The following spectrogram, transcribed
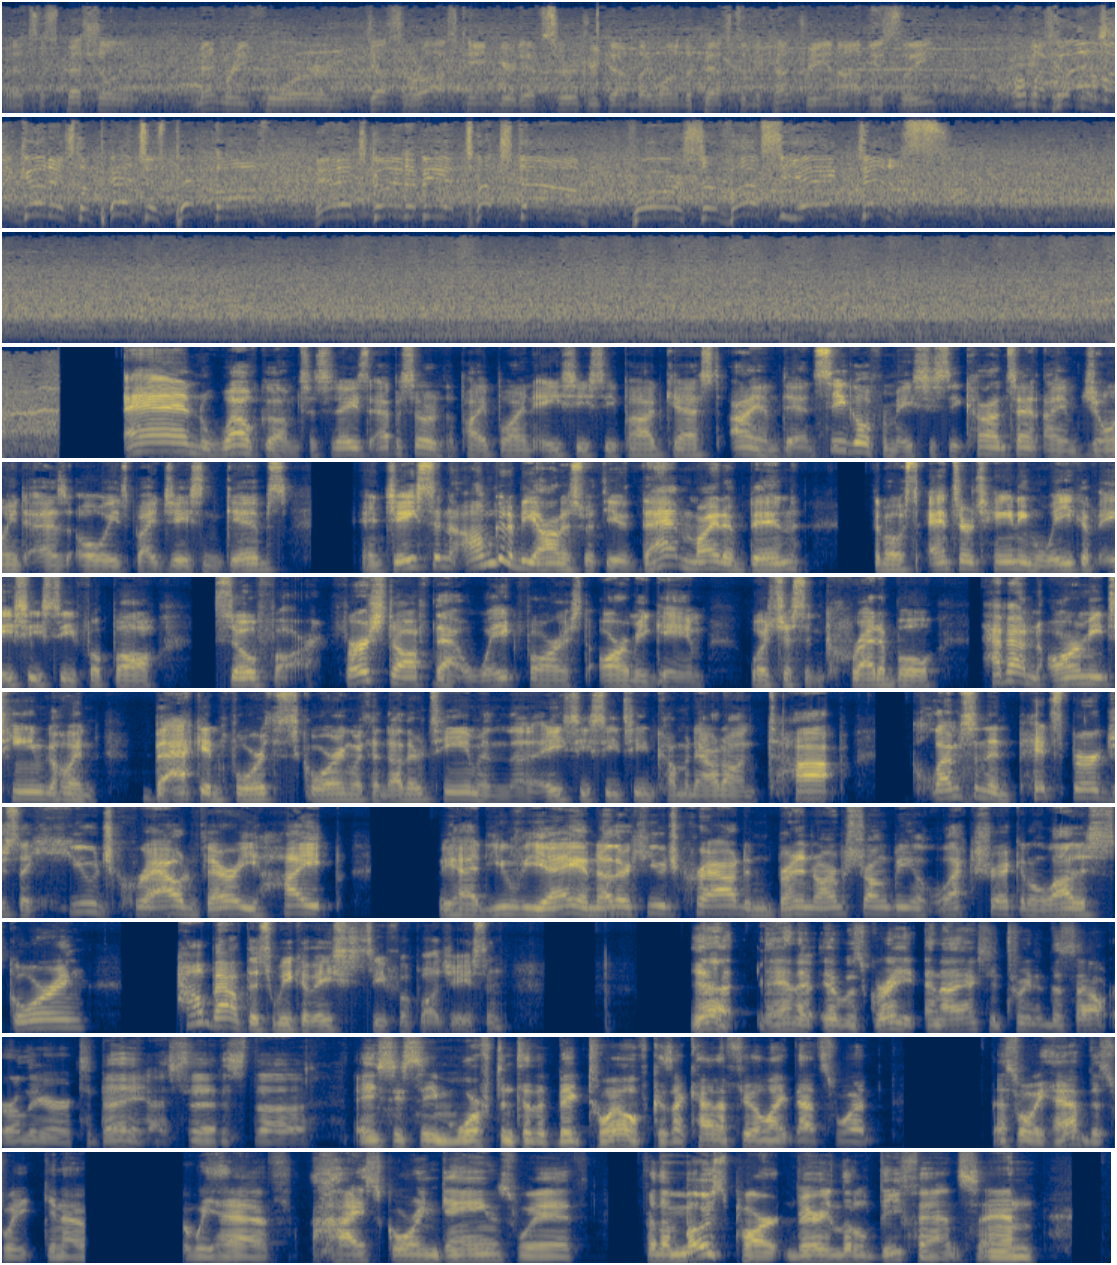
That's a special memory for Justin Ross. Came here to have surgery done by one of the best in the country, and obviously. Oh my goodness! Oh my goodness! The pitch is picked off, and it's going to be a touchdown for SirVocea Dennis. And welcome to today's episode of the Pipeline ACC podcast. I am Dan Siegel from ACC Content. I am joined, as always, by Jason Gibbs. And Jason, I'm going to be honest with you, that might have been the most entertaining week of ACC football so far. First off, that Wake Forest Army game was just incredible. How about an Army team going back and forth, scoring with another team, and the ACC team coming out on top? Clemson and Pittsburgh, just a huge crowd, very hype. We had UVA, another huge crowd, and Brennan Armstrong being electric and a lot of scoring. How about this week of ACC football, Jason? Yeah, man, it, it was great. And I actually tweeted this out earlier today. I said, "Is the ACC morphed into the Big 12?" Because I kind of feel like that's what that's what we have this week. You know, we have high scoring games with for the most part, very little defense. And,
